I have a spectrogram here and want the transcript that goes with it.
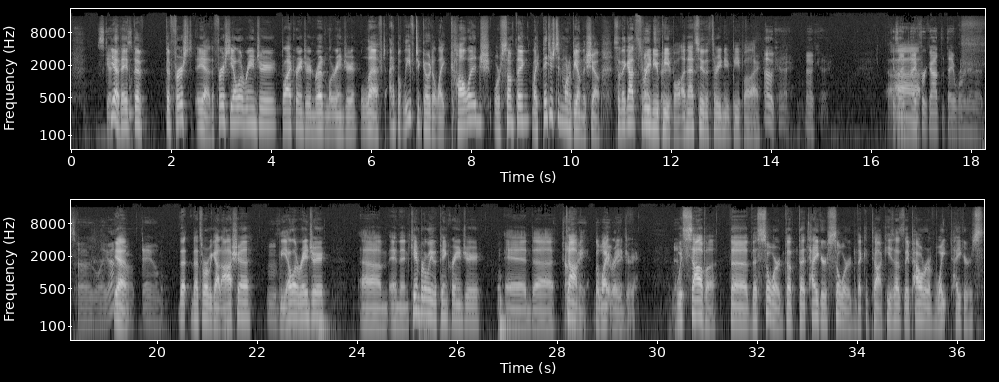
Sketchy. yeah, they the the first yeah the first Yellow Ranger, Black Ranger, and Red Ranger left, I believe, to go to like college or something. Like they just didn't want to be on the show, so they got three That's new fair. people, and that's who the three new people are. Okay. Okay. Because I, I Uh, forgot that they weren't in it, so I was like, oh, Yeah. damn. that that's where we got Aisha, Mhm. the Yellow Ranger, um, and then Kimberly, the Pink Ranger, and uh, Tommy, Tommy, the, the White White Ranger, Ranger. Yeah. with Saba, the the sword, the the tiger sword that could talk. He has the power of white tigers.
